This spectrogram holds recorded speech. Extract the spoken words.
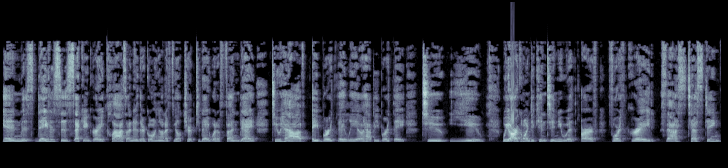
in Miss Davis's second grade class. I know they're going on a field trip today. What a fun day to have a birthday, Leo. Happy birthday to you. We are going to continue with our fourth grade fast testing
